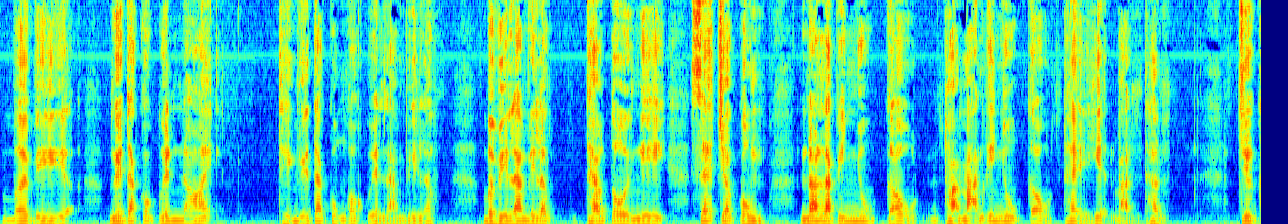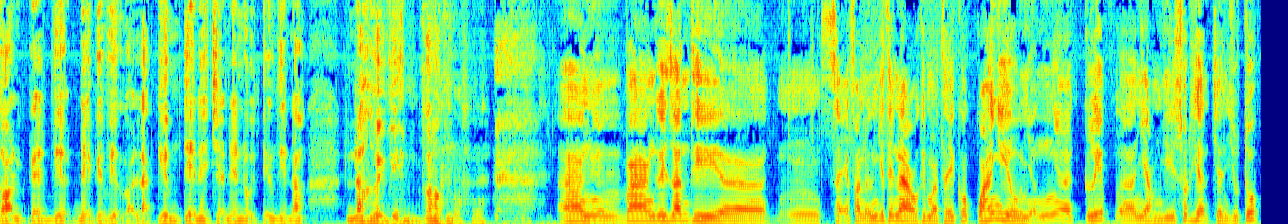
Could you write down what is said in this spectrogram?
Bởi vì người ta có quyền nói thì người ta cũng có quyền làm vlog. Bởi vì làm vlog theo tôi nghĩ xét cho cùng nó là cái nhu cầu thỏa mãn cái nhu cầu thể hiện bản thân. Chứ còn cái việc để cái việc gọi là kiếm tiền hay trở nên nổi tiếng thì nó nó hơi viển vông. À, và người dân thì uh, sẽ phản ứng như thế nào khi mà thấy có quá nhiều những clip uh, nhảm nhí xuất hiện trên YouTube?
